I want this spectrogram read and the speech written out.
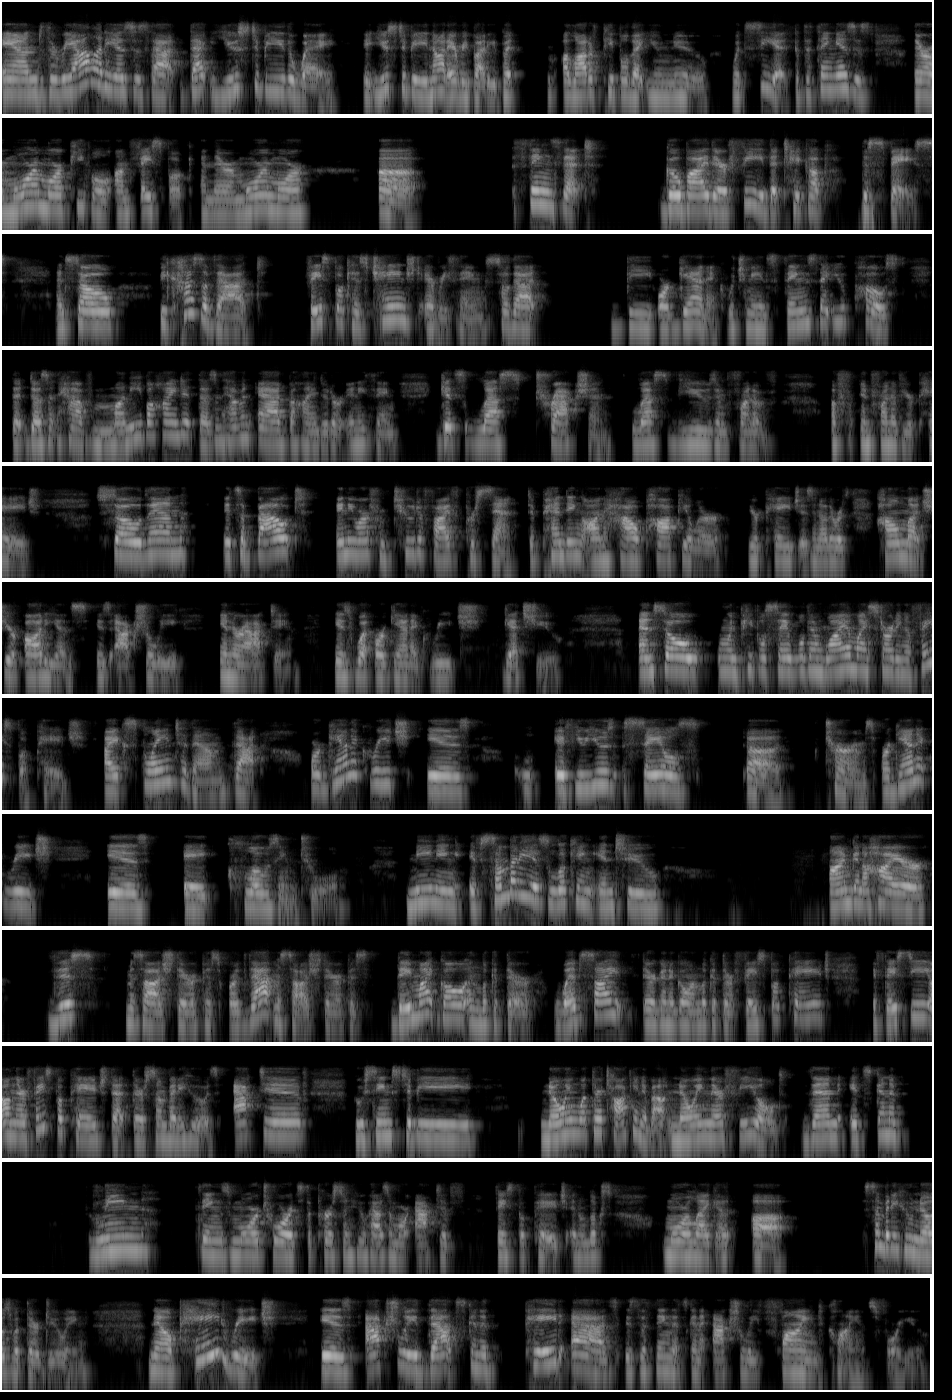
and the reality is is that that used to be the way it used to be not everybody but a lot of people that you knew would see it. But the thing is is there are more and more people on facebook and there are more and more uh, things that go by their feed that take up the space. And so because of that facebook has changed everything so that the organic which means things that you post that doesn't have money behind it doesn't have an ad behind it or anything gets less traction less views in front of, uh, of in front of your page. So then it's about anywhere from 2 to 5% depending on how popular your page is. In other words, how much your audience is actually interacting is what organic reach gets you. and so when people say, well, then why am I starting a Facebook page? I explain to them that organic reach is, if you use sales uh, terms, organic reach is a closing tool. Meaning, if somebody is looking into, I'm going to hire this massage therapist or that massage therapist, they might go and look at their website. They're going to go and look at their Facebook page. If they see on their Facebook page that there's somebody who is active, who seems to be knowing what they're talking about, knowing their field, then it's going to lean things more towards the person who has a more active Facebook page and looks more like a, uh, somebody who knows what they're doing. Now, paid reach is actually that's going to paid ads is the thing that's going to actually find clients for you.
